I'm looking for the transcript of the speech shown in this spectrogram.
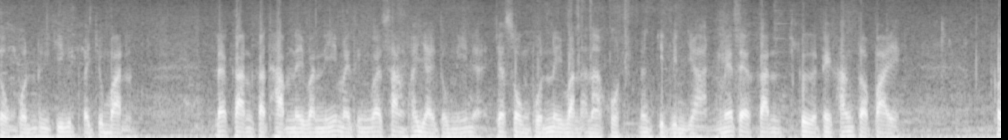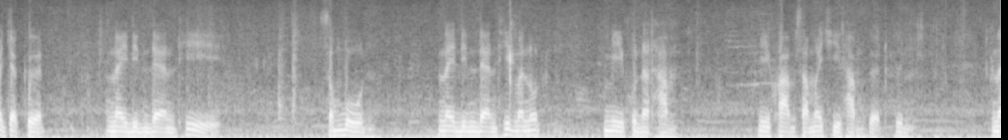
ส่งผลถึงชีวิตปัจจุบัน และการกระทำในวันนี้หมายถึงว่าสร้างพระใหญ่ตรงนี้เนี่ยจะส่งผลในวันอนาคตเรื่องจิตวิญญาณ แม้แต่การเกิดในครั้งต่อไป ก็จะเกิดในดินแดนที่สมบูรณ์ ในดินแดนที่มนุษย์มีคุณธรรม มีความสามัคคีธรรมเกิดขึ้น ใน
